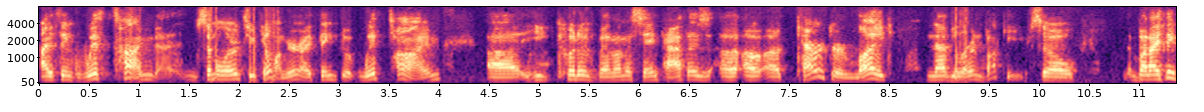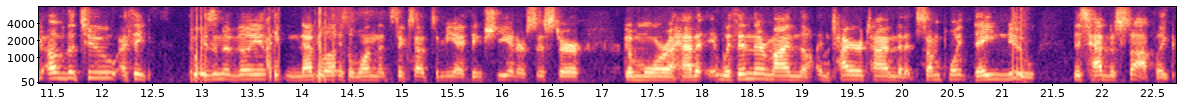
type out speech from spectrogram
I think with time, similar to Killmonger, I think that with time, uh, he could have been on the same path as a, a, a character like Nebula and Bucky. So, but I think of the two, I think who isn't a villain, I think Nebula is the one that sticks out to me. I think she and her sister Gamora had it within their mind the entire time that at some point they knew this had to stop. Like,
